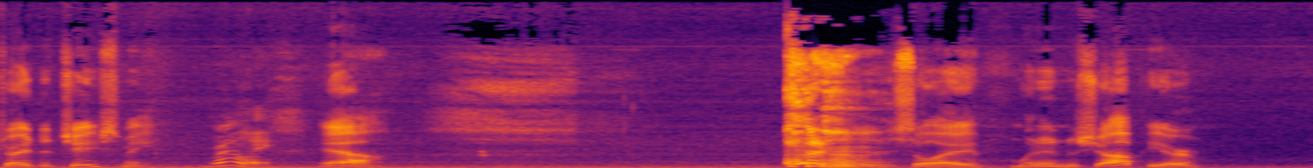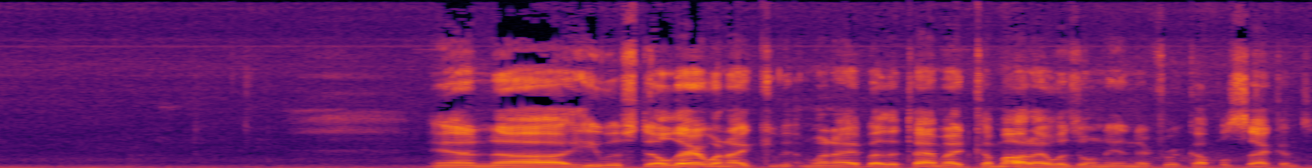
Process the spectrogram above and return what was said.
tried to chase me. Really? Yeah. so I went in the shop here, and uh, he was still there when I when I by the time I'd come out, I was only in there for a couple seconds,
